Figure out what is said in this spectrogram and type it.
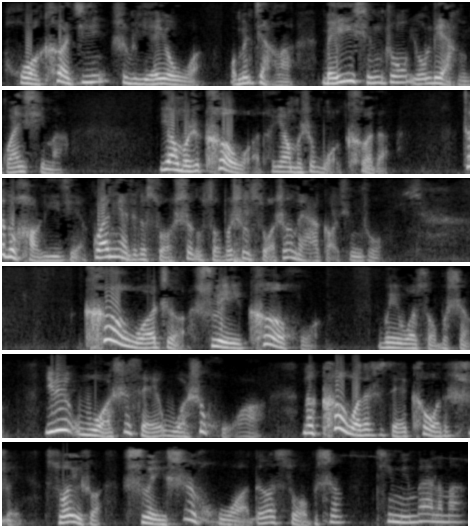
火克金是不是也有我？我们讲了，每一行中有两个关系嘛，要么是克我的，要么是我克的，这都好理解。关键这个所胜所不胜，所胜大家搞清楚。克我者，水克火。为我所不胜，因为我是谁？我是火，那克我的是谁？克我的是水，所以说水是火的所不胜。听明白了吗？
